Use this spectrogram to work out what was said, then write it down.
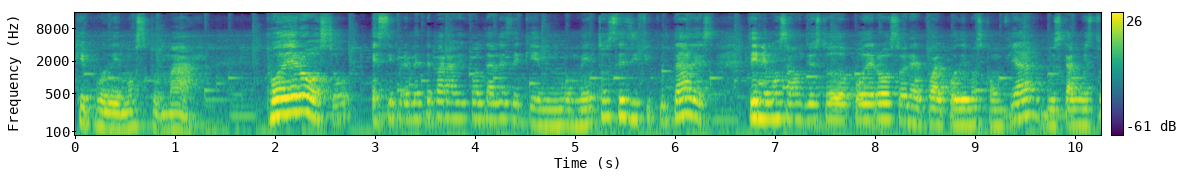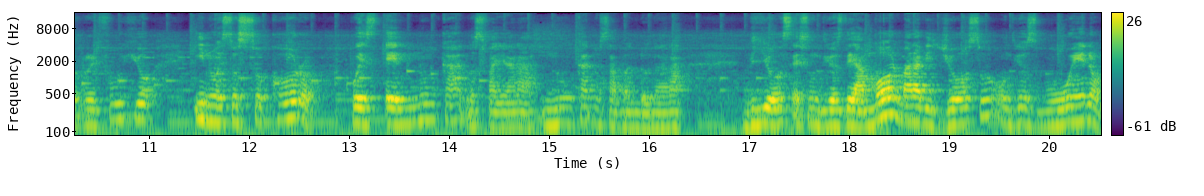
que podemos tomar. Poderoso es simplemente para recordarles de que en momentos de dificultades tenemos a un Dios todopoderoso en el cual podemos confiar, buscar nuestro refugio y nuestro socorro, pues Él nunca nos fallará, nunca nos abandonará. Dios es un Dios de amor maravilloso, un Dios bueno.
